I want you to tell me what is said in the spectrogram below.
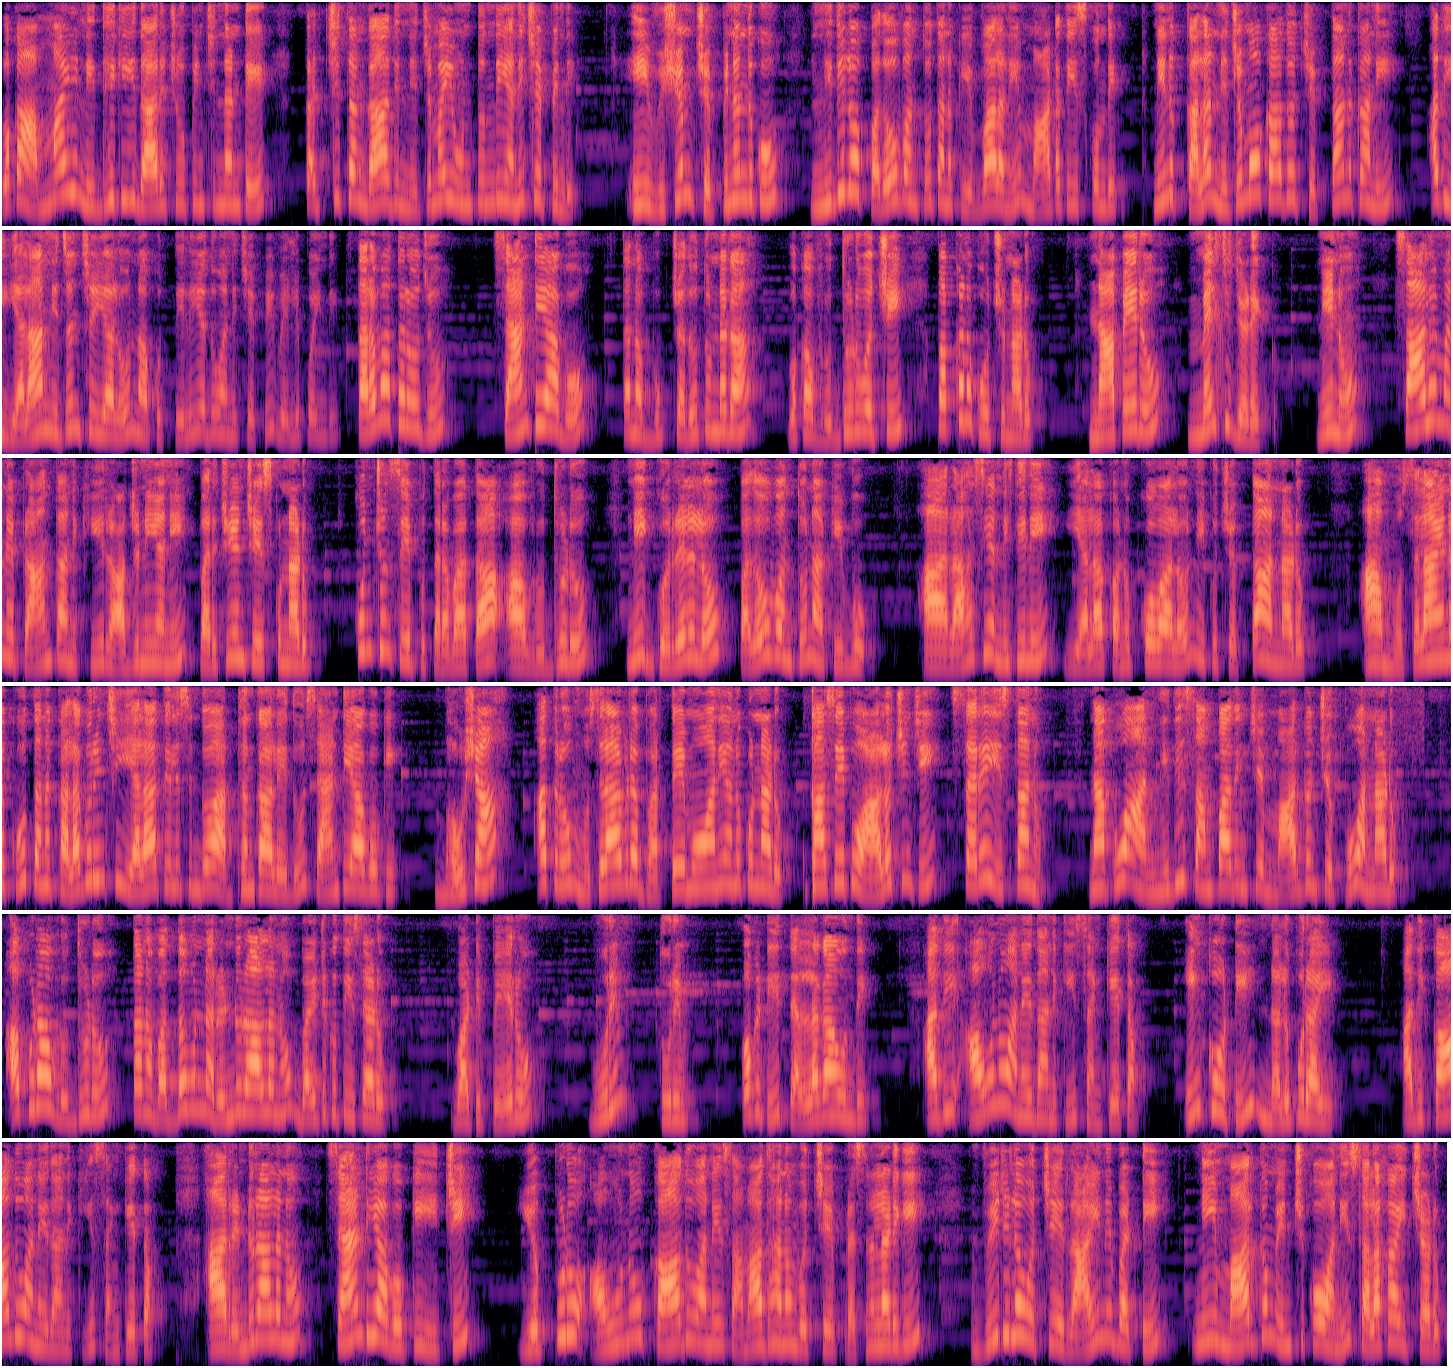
ఒక అమ్మాయి నిధికి దారి చూపించిందంటే ఖచ్చితంగా అది నిజమై ఉంటుంది అని చెప్పింది. ఈ విషయం చెప్పినందుకు నిధిలో పదో వంతు తనకు ఇవ్వాలని మాట తీసుకుంది. నేను కల నిజమో కాదో చెప్తాను కానీ అది ఎలా నిజం చెయ్యాలో నాకు తెలియదు అని చెప్పి వెళ్ళిపోయింది. తర్వాత రోజు శాంటియాగో తన బుక్ చదువుతుండగా ఒక వృద్ధుడు వచ్చి పక్కన కూర్చున్నాడు. నా పేరు మెల్చి జడెక్ నేను సాలెం అనే ప్రాంతానికి రాజుని అని పరిచయం చేసుకున్నాడు. కొంచెం సేపు తర్వాత ఆ వృద్ధుడు నీ గొర్రెలలో పదవ వంతు నాకివ్వు. ఆ రహస్య నిధిని ఎలా కనుక్కోవాలో నీకు చెప్తా అన్నాడు. ఆ ముసలాయనకు తన కళ గురించి ఎలా తెలిసిందో అర్థం కాలేదు శాంటియాగోకి. బహుశా అతడు ముసలావిడ భర్తేమో అని అనుకున్నాడు. కాసేపు ఆలోచించి సరే ఇస్తాను. నాకు ఆ నిధి సంపాదించే మార్గం చెప్పు అన్నాడు. అప్పుడు ఆ వృద్ధుడు తన వద్ద ఉన్న రెండు రాళ్ళను బయటకు తీశాడు. వాటి పేరు ఉరిం తురిం. ఒకటి తెల్లగా ఉంది. అది అవును అనేదానికి సంకేతం. ఇంకోటి నలుపురాయి అది కాదు అనేదానికి సంకేతం. ఆ రెండు రాళ్ళను శాంటియాగోకి ఇచ్చి ఎప్పుడు అవును కాదు అనే సమాధానం వచ్చే ప్రశ్నలు అడిగి వీటిలో వచ్చే రాయిని బట్టి నీ మార్గం ఎంచుకో అని సలహా ఇచ్చాడు.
